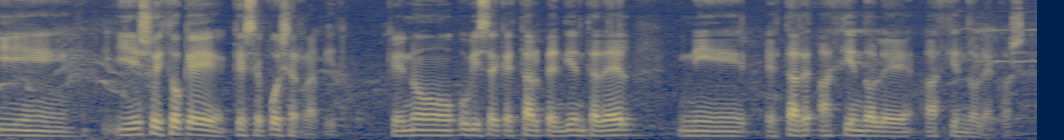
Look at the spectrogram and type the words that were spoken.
Y, eso hizo que, se fuese rápido, que no hubiese que estar pendiente de él ni estar haciéndole, haciéndole cosas.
